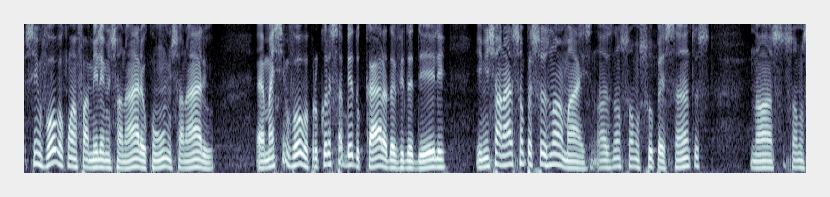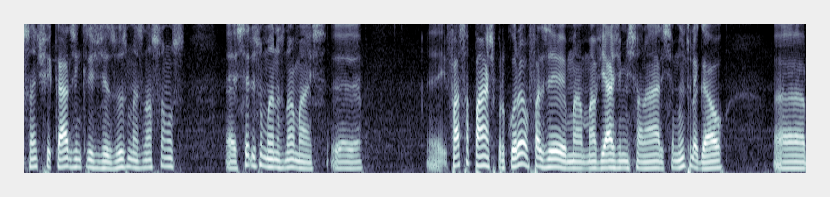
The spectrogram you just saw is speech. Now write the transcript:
se envolva com a família missionária ou com um missionário, é, mas se envolva, procura saber do cara, da vida dele, e missionários são pessoas normais, nós não somos super santos, nós somos santificados em Cristo Jesus, mas nós somos é, seres humanos normais. É, é, faça parte, procura fazer uma, uma viagem missionária, isso é muito legal. Ah,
